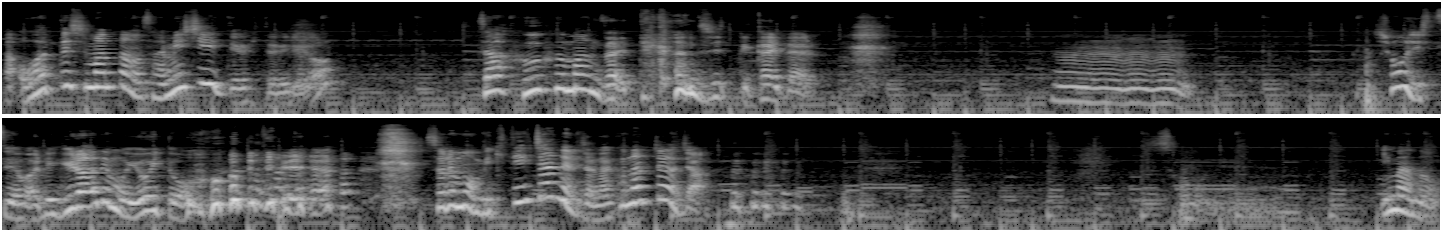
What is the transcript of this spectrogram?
あ終わってしまったの寂しいっていう人いるよ。ザ夫婦漫才って感じって書いてある。うんうんうん庄司出演はレギュラーでも良いと思うっていう。それもうミキティチャンネルじゃなくなっちゃうじゃん。そうね。今の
